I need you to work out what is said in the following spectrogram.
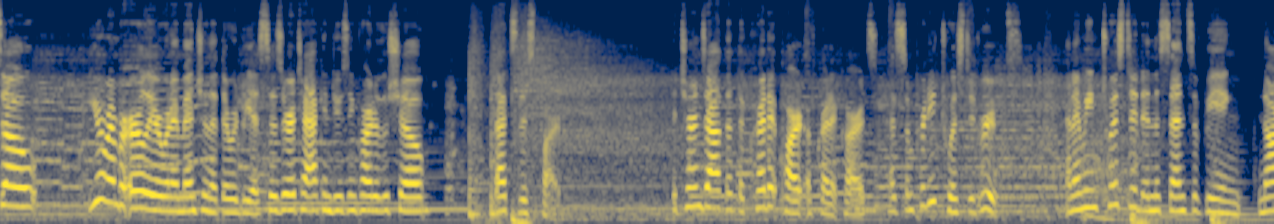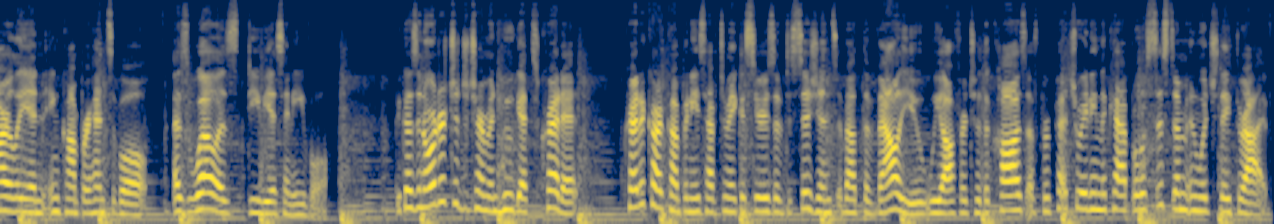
So, you remember earlier when I mentioned that there would be a scissor attack inducing part of the show? That's this part. It turns out that the credit part of credit cards has some pretty twisted roots. And I mean twisted in the sense of being gnarly and incomprehensible, as well as devious and evil. Because in order to determine who gets credit, credit card companies have to make a series of decisions about the value we offer to the cause of perpetuating the capitalist system in which they thrive.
